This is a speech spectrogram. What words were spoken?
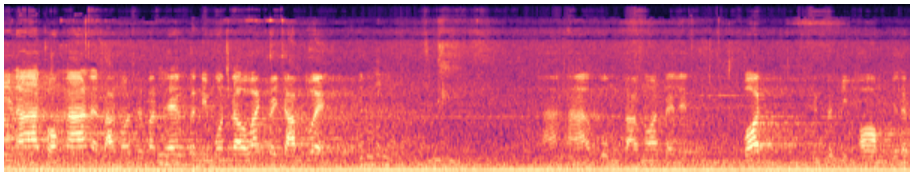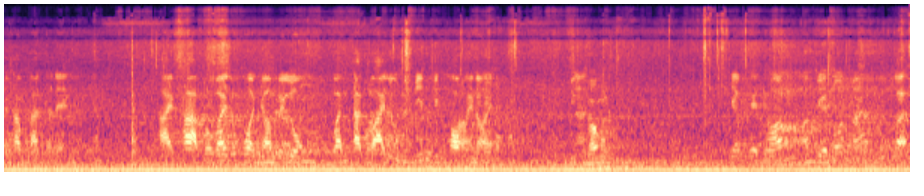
มีนาสองงานน่ะสามน้อยเป็นบันแทงเพิ่นนิมนต์เราไว้ไปจำด้วยหาหากลุ่มสาวน้อยไปเล่นบอสขึ้นไปปิดทองจะได้ไปทำการแสดงถ่ายภาพเอาไว้ทุกคนจะเอาไปลงวันตัดหวายลูกนิดปิดทองให้หน่อยน้องเตรียมเพชรทองเอาเตรียมรถมาทุกคน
